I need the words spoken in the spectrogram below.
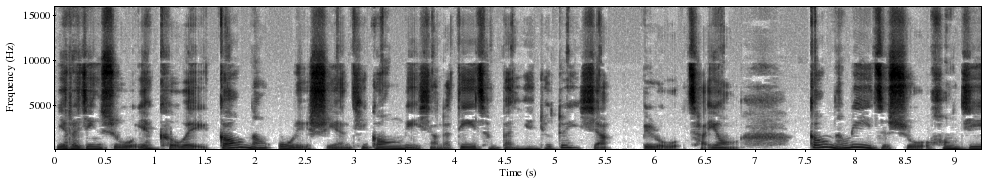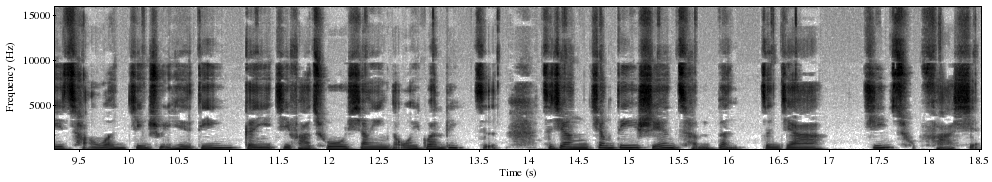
液态金属也可为高能物理实验提供理想的低成本研究对象。比如，采用高能粒子束轰击常温金属液滴，更易激发出相应的微观粒子，这将降低实验成本，增加基础发现。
